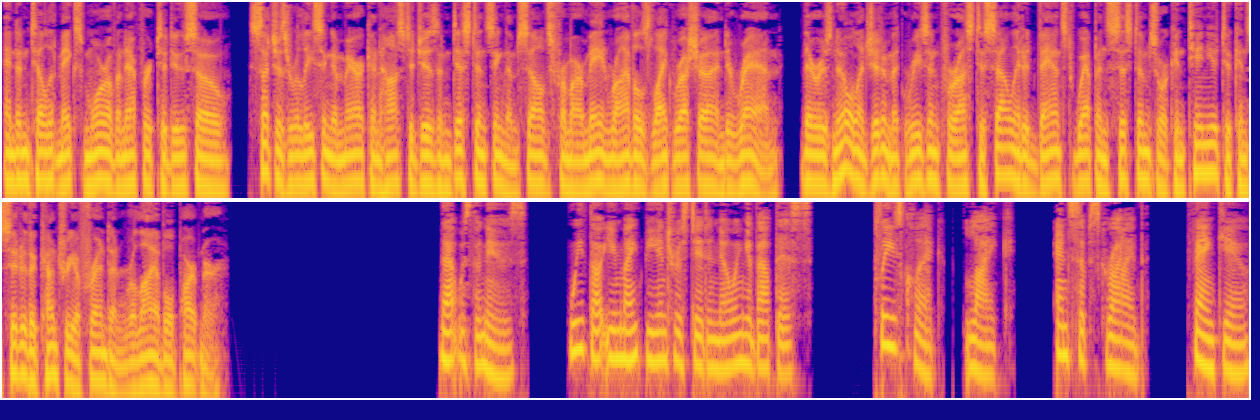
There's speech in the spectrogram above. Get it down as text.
and until it makes more of an effort to do so, such as releasing American hostages and distancing themselves from our main rivals like Russia and Iran, there is no legitimate reason for us to sell it advanced weapon systems or continue to consider the country a friend and reliable partner. That was the news. We thought you might be interested in knowing about this. Please click like and subscribe. Thank you.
